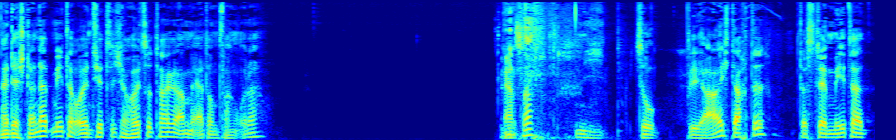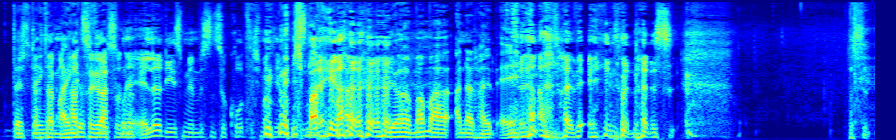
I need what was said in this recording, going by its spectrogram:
Na, der Standardmeter orientiert sich ja heutzutage am Erdumfang, oder? Ernsthaft? So, ja, ich dachte, dass der Meter Ich deswegen dachte, man hat eingeführt gesagt, so eine. Elle, die ist mir ein bisschen zu kurz, ich mach die Ich mach mal, ja, mach mal anderthalb L. Anderthalb Ellen und dann ist, das sind,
